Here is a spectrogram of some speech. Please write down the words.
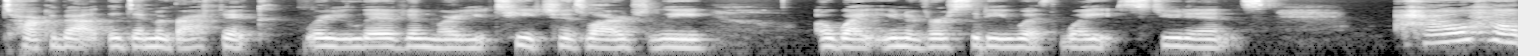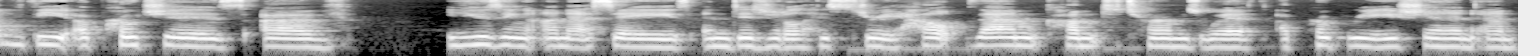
talk about the demographic where you live and where you teach is largely a white university with white students how have the approaches of using unessays and digital history help them come to terms with appropriation and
